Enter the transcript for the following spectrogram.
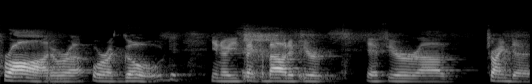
prod or a, or a goad. You know, you think about if you're, if you're uh, trying to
